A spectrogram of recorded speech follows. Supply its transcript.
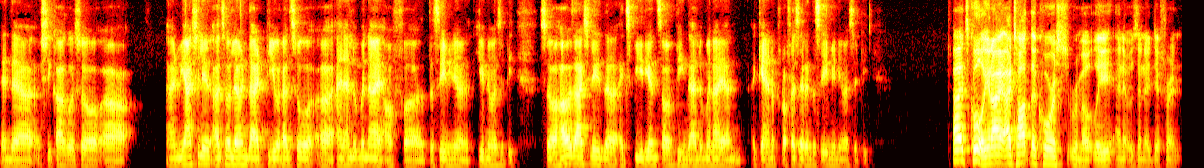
in the Chicago. So, uh, and we actually also learned that you're also uh, an alumni of uh, the same uni- university. So, how is actually the experience of being the alumni and again a professor in the same university? Uh, it's cool. You know, I, I taught the course remotely, and it was in a different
